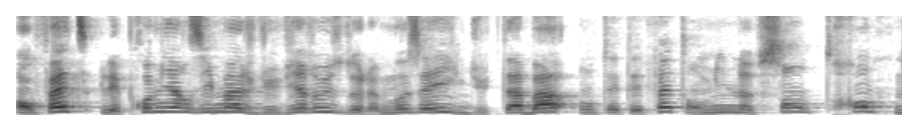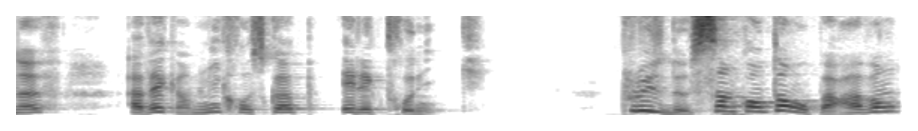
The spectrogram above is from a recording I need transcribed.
En fait, les premières images du virus de la mosaïque du tabac ont été faites en 1939 avec un microscope électronique. Plus de 50 ans auparavant,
